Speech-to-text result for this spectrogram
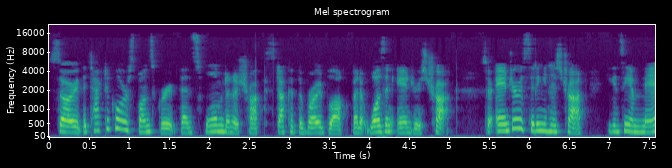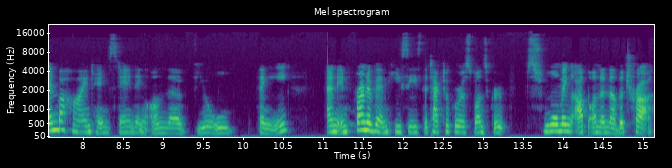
So the tactical response group then swarmed on a truck stuck at the roadblock, but it wasn't Andrew's truck. So Andrew is sitting in his truck. He can see a man behind him standing on the fuel thingy, and in front of him, he sees the tactical response group swarming up on another truck.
